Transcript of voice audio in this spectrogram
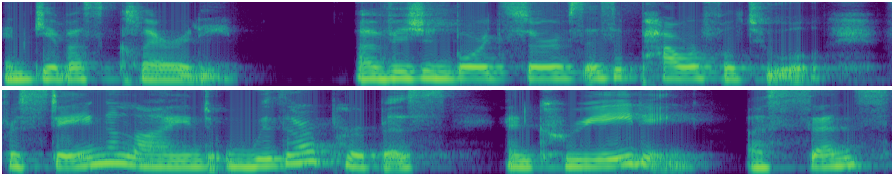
and give us clarity. A vision board serves as a powerful tool for staying aligned with our purpose and creating a sense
